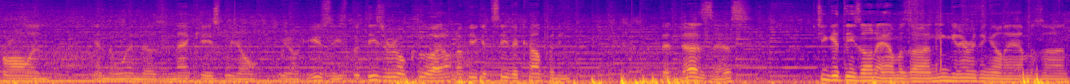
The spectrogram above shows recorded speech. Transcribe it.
crawling in the windows. In that case, we don't we don't use these. But these are real cool. I don't know if you can see the company that does this. But you can get these on Amazon. You can get everything on Amazon.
